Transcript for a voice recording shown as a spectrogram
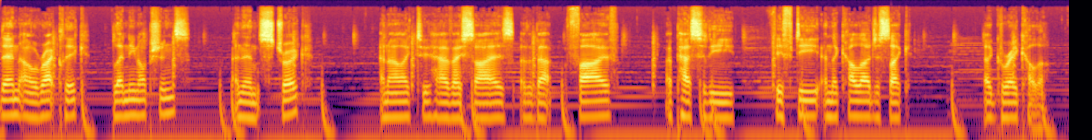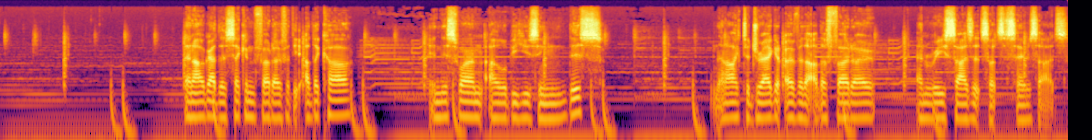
Then I'll right click, blending options, and then stroke. And I like to have a size of about 5, opacity 50, and the color just like a grey color. Then I'll grab the second photo for the other car. In this one, I will be using this. And then I like to drag it over the other photo and resize it so it's the same size.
